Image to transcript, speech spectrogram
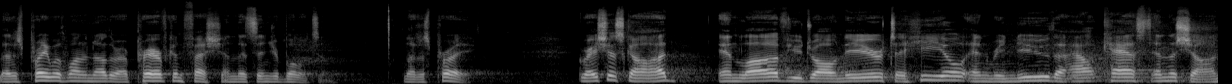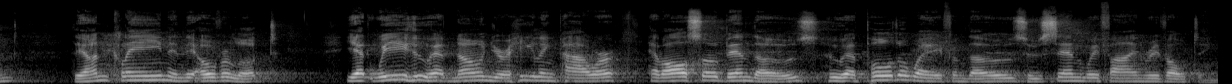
Let us pray with one another our prayer of confession that's in your bulletin. Let us pray. Gracious God, in love, you draw near to heal and renew the outcast and the shunned, the unclean and the overlooked. Yet we who have known your healing power have also been those who have pulled away from those whose sin we find revolting,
